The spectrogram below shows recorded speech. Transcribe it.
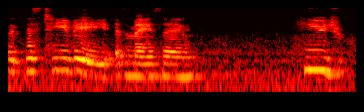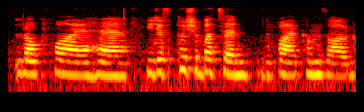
look, this TV is amazing. Huge log fire here. You just push a button, the fire comes on.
